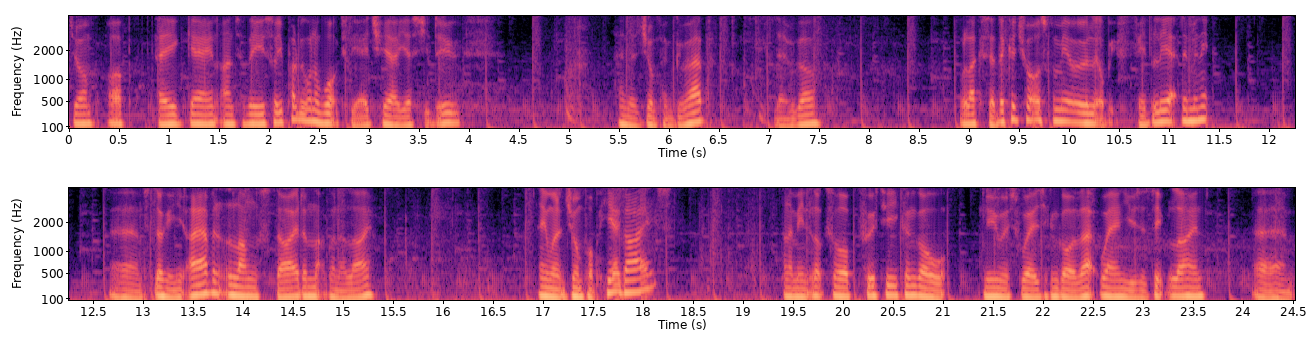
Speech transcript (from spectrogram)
Jump up again onto these. So you probably want to walk to the edge here. Yes, you do. And then jump and grab. There we go. Well, like I said, the controls for me are a little bit fiddly at the minute. Um, still getting, I haven't long started, I'm not going to lie. And you want to jump up here, guys. And I mean, it looks all pretty. You can go numerous ways. You can go that way and use a zip line. Um,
